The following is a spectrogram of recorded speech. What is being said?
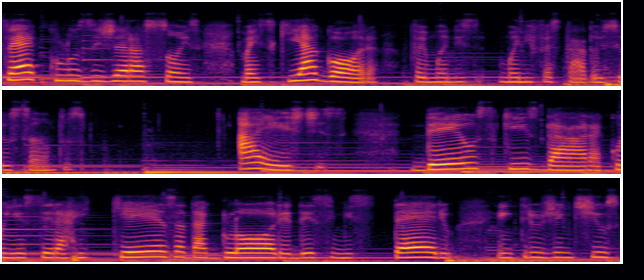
séculos e gerações, mas que agora foi manifestado aos seus santos. A estes Deus quis dar a conhecer a riqueza da glória desse mistério entre os gentios,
